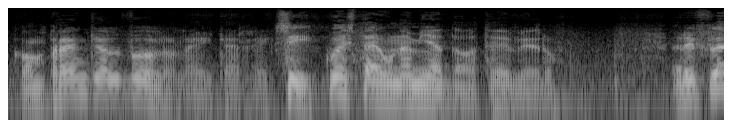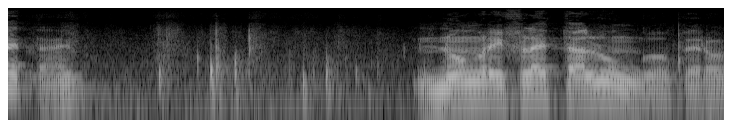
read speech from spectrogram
Comprende al volo lei, Derrick? Sì, questa è una mia dote, è vero. Rifletta, eh? Non rifletta a lungo, però.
